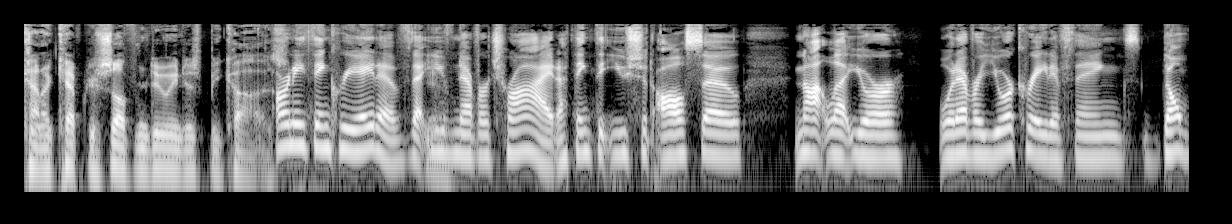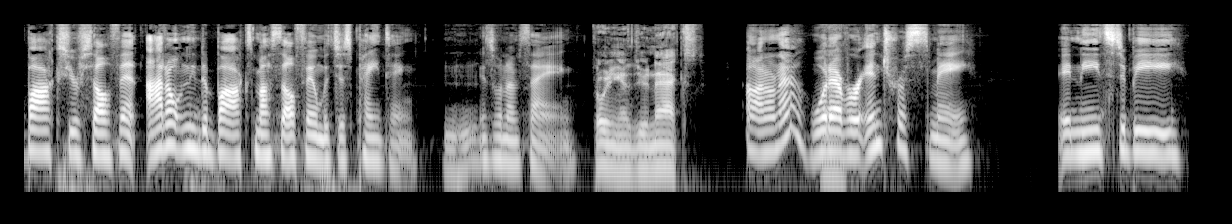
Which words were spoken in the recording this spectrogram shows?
kind of kept yourself from doing just because. or anything creative that you've never tried. I think that you should also not let your whatever your creative things don't box yourself in. I don't need to box myself in with just painting. Mm-hmm. Is what I'm saying. What are you going to do next? I don't know. Whatever interests me, it needs to be,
